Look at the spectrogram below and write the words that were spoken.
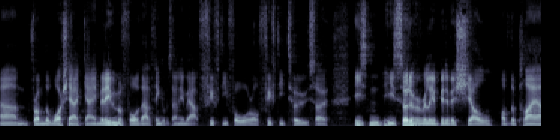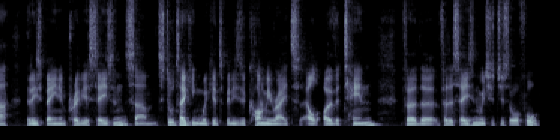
um, from the washout game. But even before that, I think it was only about 54 or 52. So he's he's sort of a really a bit of a shell of the player that he's been in previous seasons. Um, still taking wickets, but his economy rates over 10 for the for the season, which is just awful.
